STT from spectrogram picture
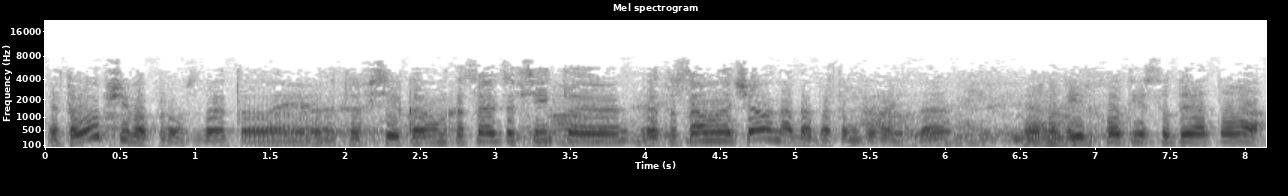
Это общий вопрос, да, это, это все, он касается всей, это, это с самого начала надо об этом говорить, да. Наверное, в Ильхот Исудея Тора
